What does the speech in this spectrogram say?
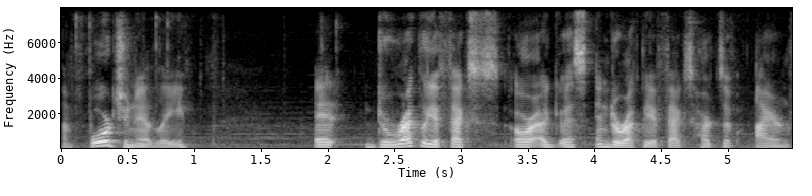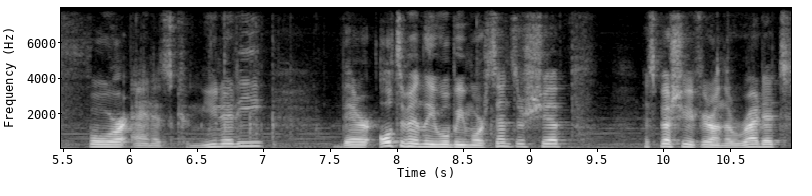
unfortunately, it directly affects, or I guess indirectly affects Hearts of Iron 4 and its community there ultimately will be more censorship, especially if you're on the Reddit,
